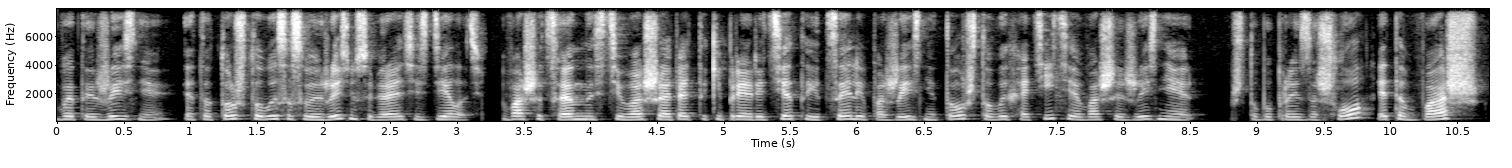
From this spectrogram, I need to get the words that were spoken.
в этой жизни, это то, что вы со своей жизнью собираетесь делать. Ваши ценности, ваши, опять-таки, приоритеты и цели по жизни, то, что вы хотите в вашей жизни, чтобы произошло, это ваш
